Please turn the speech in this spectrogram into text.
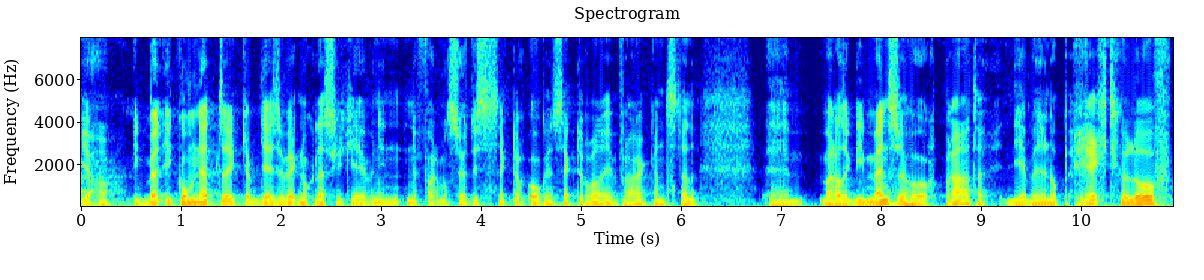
Ja, ik, ben, ik kom net, eh, ik heb deze week nog les gegeven in, in de farmaceutische sector, ook een sector waar je vragen kan stellen. Ehm, maar als ik die mensen hoor praten, die hebben een oprecht geloof.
